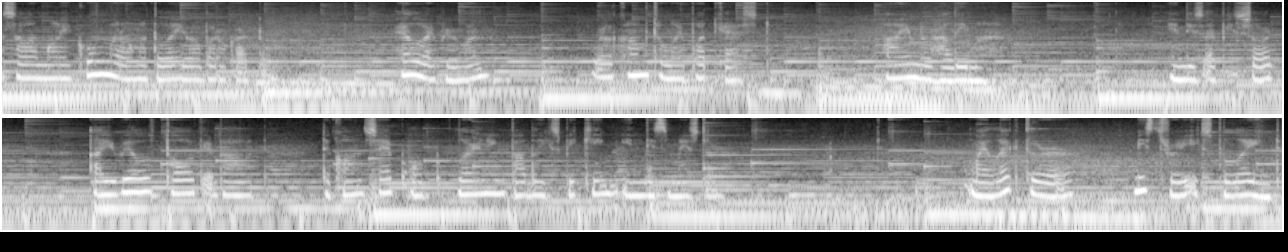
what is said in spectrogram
Assalamualaikum warahmatullahi wabarakatuh. Hello everyone. Welcome to my podcast. I am Nur Halima. In this episode, I will talk about the concept of learning public speaking in this semester. My lecturer, Mystery, explained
